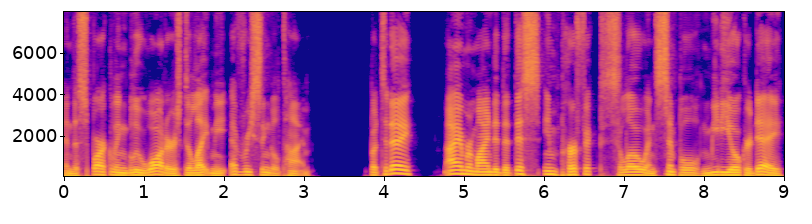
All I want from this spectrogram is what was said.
and the sparkling blue waters delight me every single time. But today, I am reminded that this imperfect, slow, and simple, mediocre day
